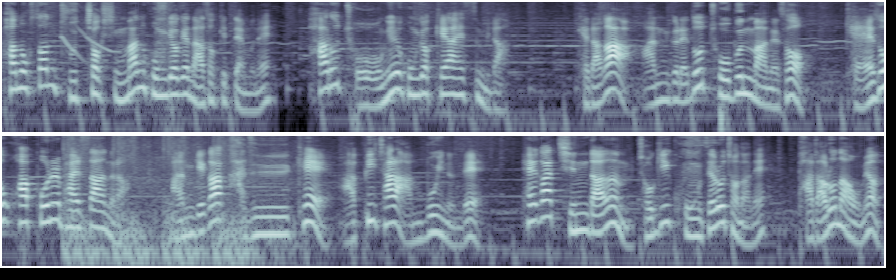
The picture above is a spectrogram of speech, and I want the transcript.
판옥선 두 척씩만 공격에 나섰기 때문에 하루 종일 공격해야 했습니다. 게다가 안 그래도 좁은 만에서 계속 화포를 발사하느라 안개가 가득해 앞이 잘 안 보이는데 해가 진 다음 적이 공세로 전환해 바다로 나오면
